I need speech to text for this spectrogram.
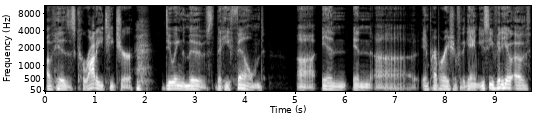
of his karate teacher doing the moves that he filmed uh, in in uh, in preparation for the game. You see video of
